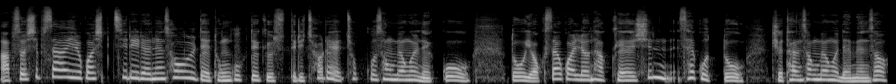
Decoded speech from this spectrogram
앞서 14일과 17일에는 서울대 동국대 교수들이 철회 촉구 성명을 냈고 또 역사 관련 학회 53곳도 규탄 성명을 내면서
